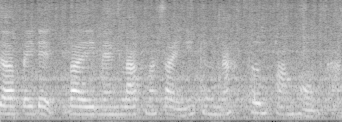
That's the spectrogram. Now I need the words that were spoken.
จะไปเด็ดใบแมงลักมาใส่นิดนึงนะ เพิ่มความหอมค่ะ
